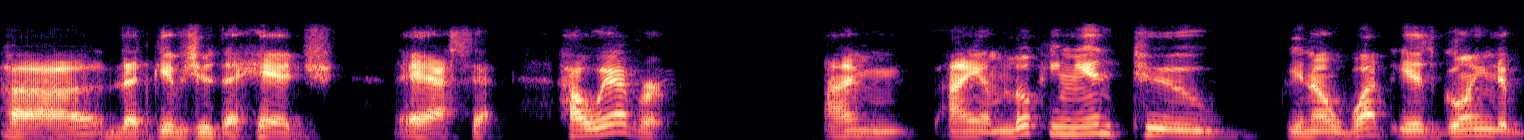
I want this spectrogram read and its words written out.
uh, that gives you the hedge asset. However, I'm I am looking into you know what is going to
